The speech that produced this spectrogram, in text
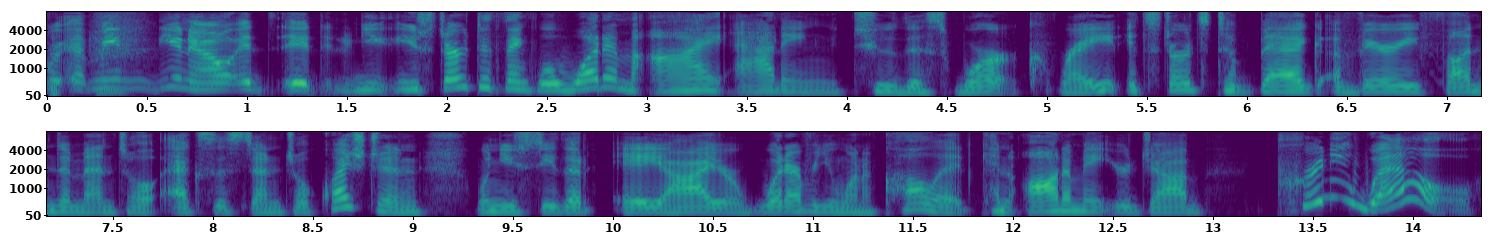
I mean, you know, it it you, you start to think, well, what am I adding to this work, right? It starts to beg a very fundamental existential question when you see that AI or whatever you want to call it can automate your job pretty well.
